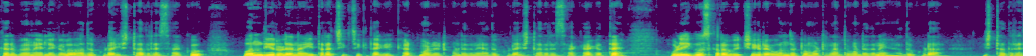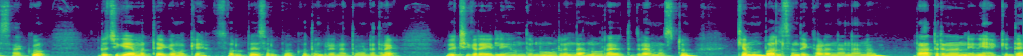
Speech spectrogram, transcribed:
ಕರಿಬೇವಿನ ಎಲೆಗಳು, ಅದು ಕೂಡ ಇಷ್ಟ ಆದರೆ ಸಾಕು. ಒಂದು ಈರುಳ್ಳಿನ ಈ ಥರ ಚಿಕ್ಕ ಚಿಕ್ಕದಾಗಿ ಕಟ್ ಮಾಡಿ ಇಟ್ಕೊಂಡಿದ್ದೀನಿ, ಅದು ಕೂಡ ಇಷ್ಟ ಆದರೆ ಸಾಕಾಗುತ್ತೆ. ಹುಳಿಗೋಸ್ಕರ ವೀಕ್ಷಕರೇ, ಒಂದು ಟೊಮೊಟೊನ ತೊಗೊಂಡಿದ್ದೀನಿ, ಅದು ಕೂಡ ಇಷ್ಟ ಆದರೆ ಸಾಕು. ರುಚಿಗೆ ಮತ್ತು ಗಮಕ್ಕೆ ಸ್ವಲ್ಪ ಸ್ವಲ್ಪ ಕೊತ್ತಂಬರಿನ ತೊಗೊಂಡಿದ್ದೇನೆ. ವೀಕ್ಷಕರೇ, ಇಲ್ಲಿ ಒಂದು ನೂರರಿಂದ ನೂರೈವತ್ತು ಗ್ರಾಮ್ ಅಷ್ಟು ಕೆಂಪು ಅಲಸಂದಿ ಕಾಳನ್ನು ನಾನು ರಾತ್ರಿನ ನೆನೆ ಹಾಕಿದ್ದೆ.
